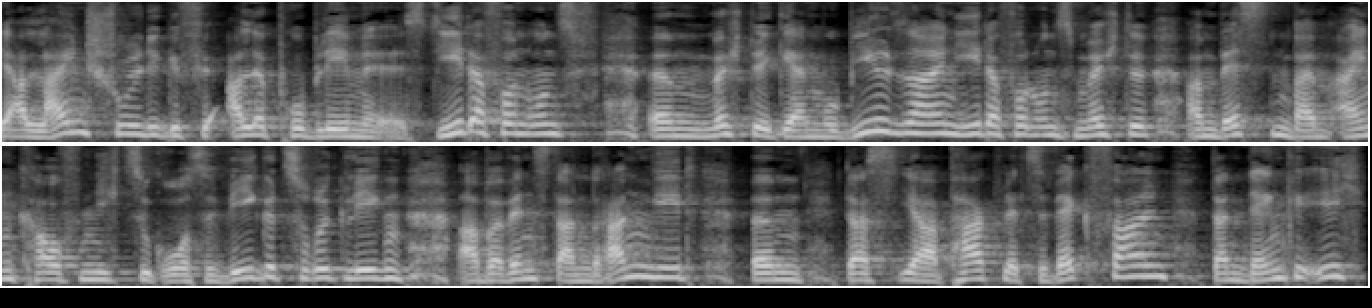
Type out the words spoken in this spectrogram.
der Alleinschuldige für alle Probleme ist. Jeder von uns ähm, möchte gern mobil sein, jeder von uns möchte am besten beim Einkaufen nicht zu große Wege zurücklegen, aber wenn es dann dran geht, ähm, dass ja Parkplätze wegfallen, dann denke ich,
